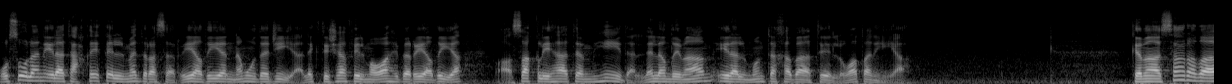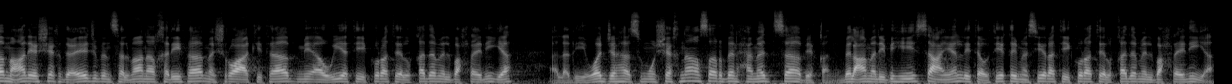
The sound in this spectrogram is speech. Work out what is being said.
وصولا إلى تحقيق المدرسة الرياضية النموذجية لاكتشاف المواهب الرياضية وصقلها تمهيدا للانضمام إلى المنتخبات الوطنية. كما استعرض معالي الشيخ دعيج بن سلمان الخليفة مشروع كتاب مئوية كرة القدم البحرينية الذي وجه سمو الشيخ ناصر بن حمد سابقا بالعمل به سعيا لتوثيق مسيرة كرة القدم البحرينية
